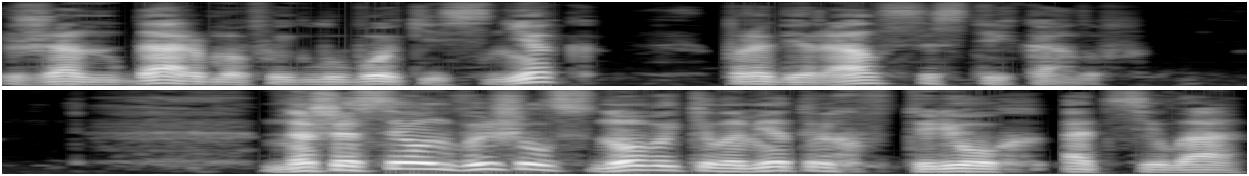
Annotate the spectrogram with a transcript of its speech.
жандармов и глубокий снег, пробирался Стрекалов. На шоссе он вышел снова километрах в трех от села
